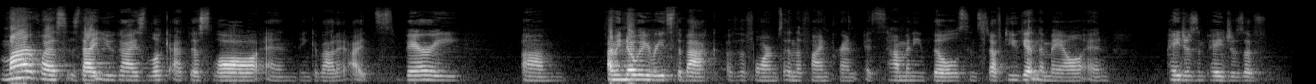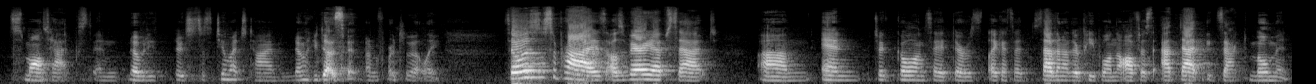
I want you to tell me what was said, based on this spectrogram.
my request is that you guys look at this law and think about it. It's very, um, I mean, nobody reads the back of the forms and the fine print. It's how many bills and stuff do you get in the mail and pages and pages of small text. And nobody, there's just too much time and nobody does it, unfortunately. So it was a surprise. I was very upset. Um, and to go along and say, there was, like I said, seven other people in the office at that exact moment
